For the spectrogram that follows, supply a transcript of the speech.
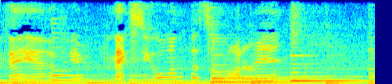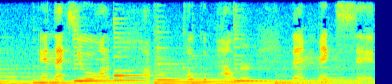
like I have here. Next, you will want to put some water in, and next you will want to put hot cocoa powder. Then mix it.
